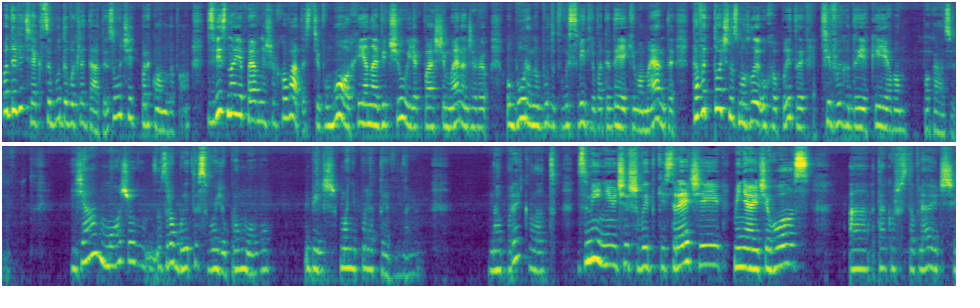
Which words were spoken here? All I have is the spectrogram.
Подивіться, як це буде виглядати. Звучить переконливо. Звісно, є певні шероховатості в умовах, і я навіть чую, як ваші менеджери обурено будуть висвітлювати деякі моменти, та ви точно змогли ухопити ті вигоди, які я вам показую. Я можу зробити свою промову більш маніпулятивною. Наприклад, змінюючи швидкість речі, міняючи голос, а також вставляючи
